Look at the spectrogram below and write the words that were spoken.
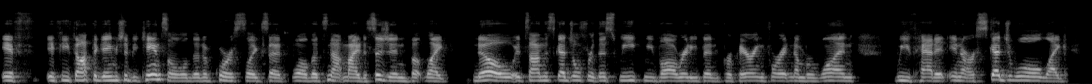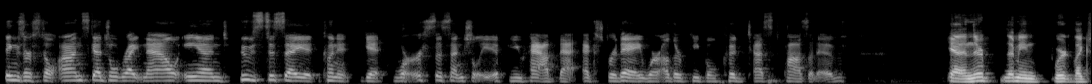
if if he thought the game should be canceled, and of course, like said, well, that's not my decision, but like, no, it's on the schedule for this week. We've already been preparing for it. Number one, we've had it in our schedule. Like things are still on schedule right now, and who's to say it couldn't get worse? Essentially, if you have that extra day where other people could test positive. Yeah, and they're I mean, we're like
